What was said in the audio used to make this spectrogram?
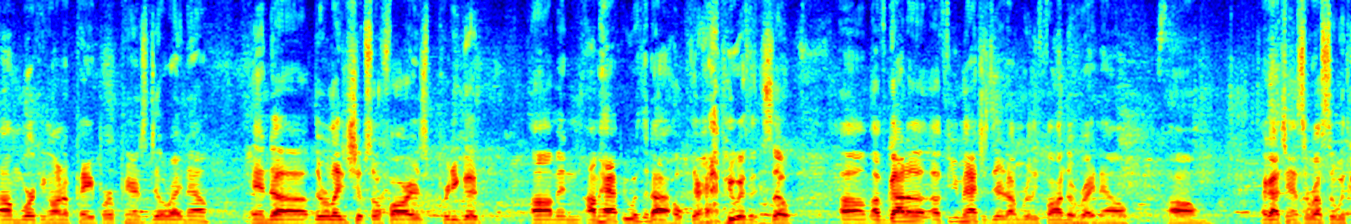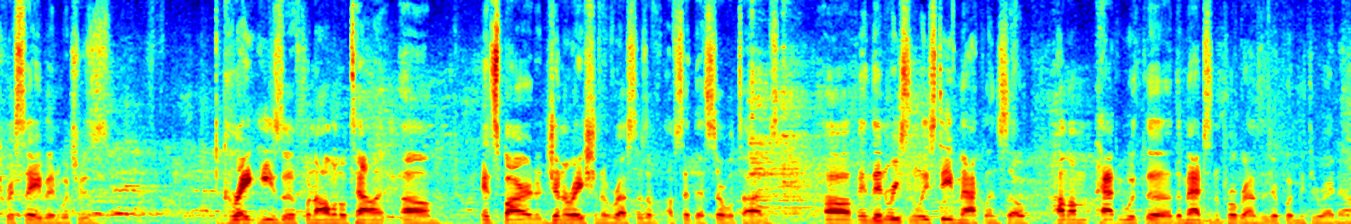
I'm working on a pay per appearance deal right now, and uh, the relationship so far is pretty good. Um, and I'm happy with it. I hope they're happy with it. So um, I've got a, a few matches there that I'm really fond of right now. Um, I got a chance to wrestle with Chris Sabin, which was great. He's a phenomenal talent. Um, inspired a generation of wrestlers. I've, I've said that several times. Um, and then recently Steve Maclin. So I'm, I'm happy with the the matches and the programs that they're putting me through right now.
